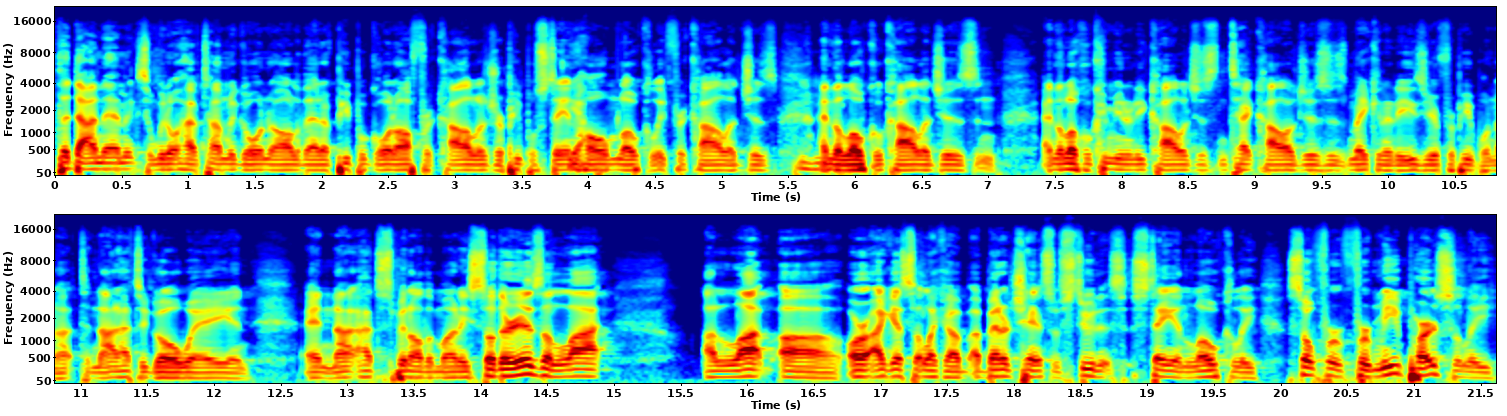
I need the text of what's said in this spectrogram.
the dynamics and we don't have time to go into all of that of people going off for college or people staying Yeah. home locally for colleges Mm-hmm. and the local colleges and, and the local community colleges and tech colleges is making it easier for people not to not have to go away and and not have to spend all the money so there is a lot a lot, uh, or I guess like a, a better chance of students staying locally. So for for me personally,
